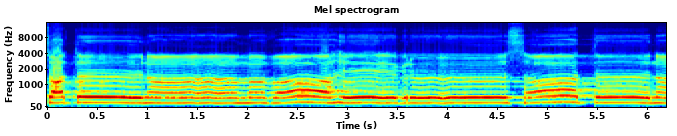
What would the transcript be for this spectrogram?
ਸਤ ਨਾਮ ਵਾਹਿਗੁਰੂ ਸਤ ਨਾਮ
